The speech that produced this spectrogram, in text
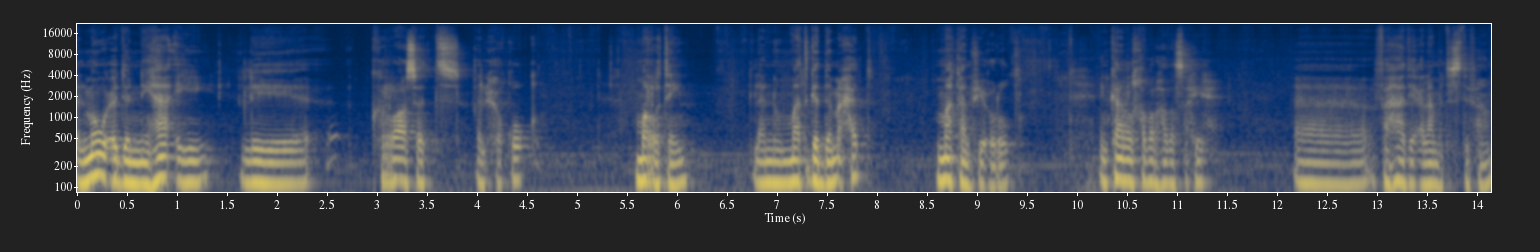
الموعد النهائي لكراسة الحقوق مرتين لأنه ما تقدم أحد ما كان في عروض. إن كان الخبر هذا صحيح آه فهذه علامة استفهام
